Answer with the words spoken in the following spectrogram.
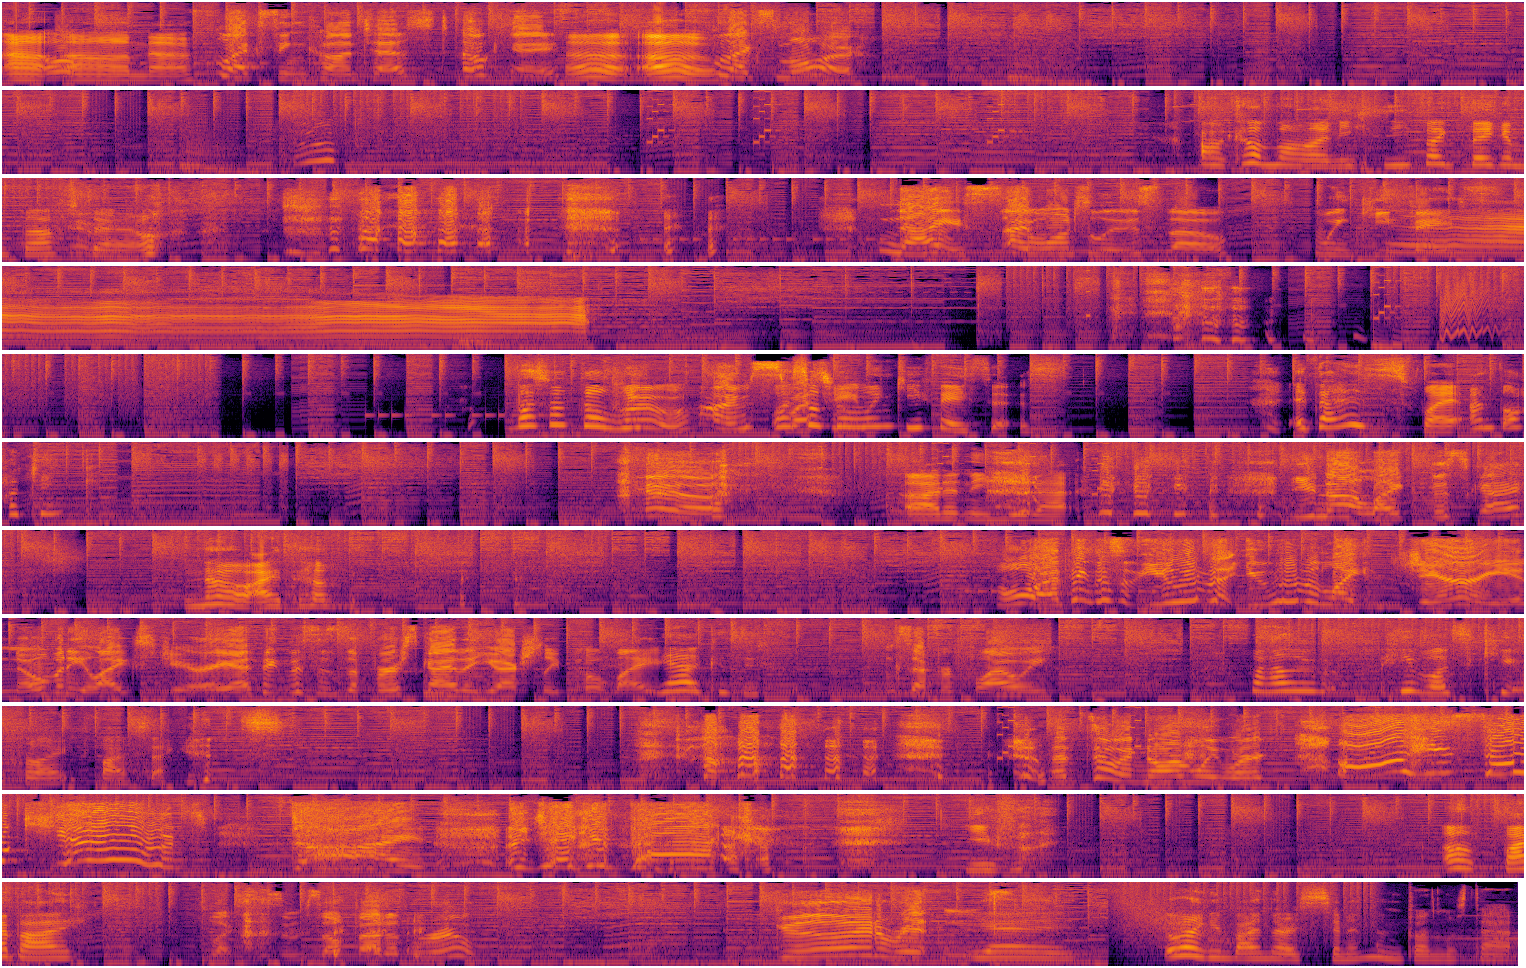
Oh, Oh. oh, no. Flexing contest. Okay. Oh, oh. Flex more. Oh, come on. He's, he's like big and buff though. nice. I won't lose though. Winky face. What's with the wink- Ooh, I'm What's with the winky faces? Is that his sweat I'm? Ew. Oh, I didn't even do that. you not like this guy? No, I don't. Oh, I think this is you even you even like Jerry, and nobody likes Jerry. I think this is the first guy that you actually don't like, Yeah, because he's except for Flowey. well, he was cute for like five seconds. That's how it normally works. Oh, he's so cute! Die! I take it back! You. Oh, bye bye. Flexes himself out of the room. Good written. Yay. Oh, I can buy another cinnamon bun with that.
